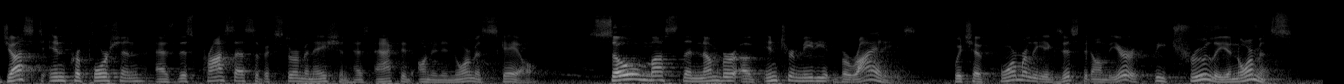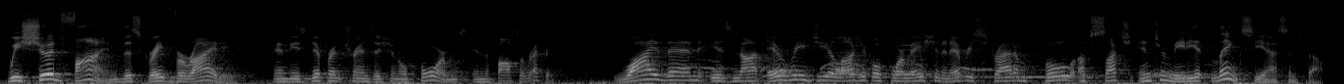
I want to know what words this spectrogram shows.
Just in proportion as this process of extermination has acted on an enormous scale, so must the number of intermediate varieties which have formerly existed on the earth be truly enormous. We should find this great variety and these different transitional forms in the fossil record. Why then is not every geological formation and every stratum full of such intermediate links? He asks himself.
